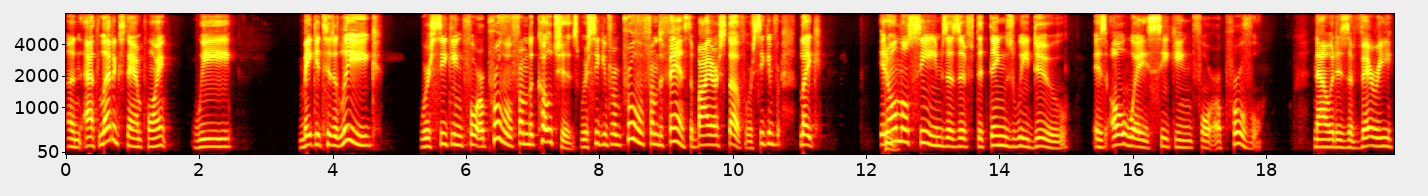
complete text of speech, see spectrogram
an athletic standpoint, we make it to the league. We're seeking for approval from the coaches. We're seeking for approval from the fans to buy our stuff. We're seeking for like it Hmm. almost seems as if the things we do is always seeking for approval. Now it is a very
